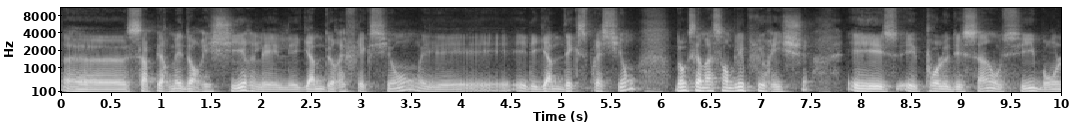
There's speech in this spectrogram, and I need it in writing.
Euh, ça permet d'enrichir les, gammes de réflexion et, les gammes d'expression. Donc ça m'a semblé plus riche. Et, pour le dessin aussi, bon,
